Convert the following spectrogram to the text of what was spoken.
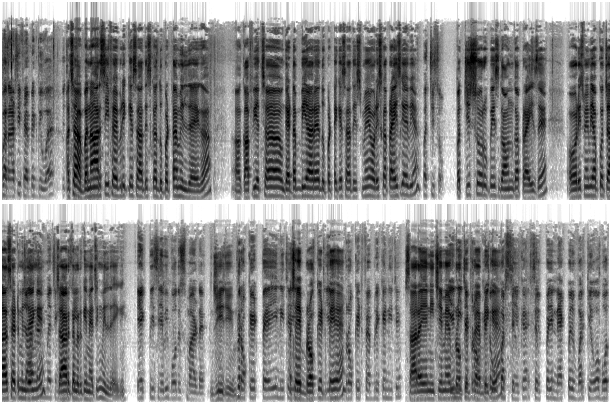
बनारसी फैब्रिक दिया हुआ है। अच्छा बनारसी फैब्रिक के साथ इसका दुपट्टा मिल जाएगा। काफ़ी अच्छा गेटअप भी आ रहा है दुपट्टे के साथ इसमें। और इसका प्राइस क्या है भैया? पच्चीस सौ। पच्चीस सौ रुपए इस गाउन का प्राइस है। और इसमें भी आपको चार सेट मिल चार जाएँगे। चार कलर की मैचिंग मिल जाएगी। एक पीस ये भी बहुत स्मार्ट है। जी जी। ब्रोकेट पे ये नीचे अच्छा, ये brocade पे है? ब्रोकेट फैब्रिक है नीचे। सारा ये नीचे में ये ब्रोकेट ब्रोकेट फैब्रिक है। ऊपर सिल्क है। सिल्क पे ये नेक पे जो वर्क किया हुआ बहुत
